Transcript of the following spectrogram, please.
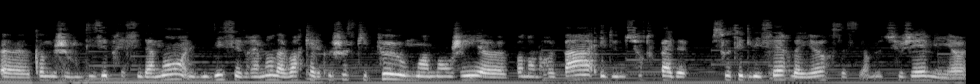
Euh, comme je vous disais précédemment, l'idée c'est vraiment d'avoir quelque chose qui peut au moins manger euh, pendant le repas et de ne surtout pas sauter de dessert d'ailleurs, ça c'est un autre sujet, mais euh,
